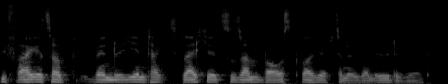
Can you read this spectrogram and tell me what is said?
die Frage ist, ob, wenn du jeden Tag das Gleiche zusammenbaust, quasi, ob es dann irgendwann öde wird.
